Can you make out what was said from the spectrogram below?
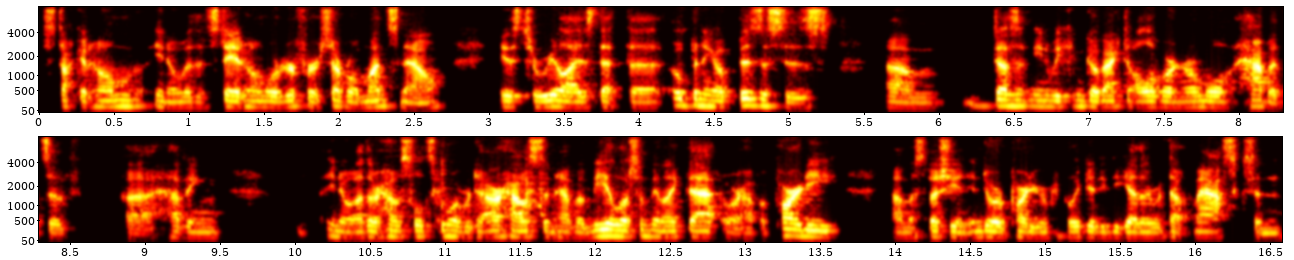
stuck at home, you know, with a stay-at-home order for several months now, is to realize that the opening of businesses um, doesn't mean we can go back to all of our normal habits of uh, having you know other households come over to our house and have a meal or something like that or have a party um, especially an indoor party where people are getting together without masks and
